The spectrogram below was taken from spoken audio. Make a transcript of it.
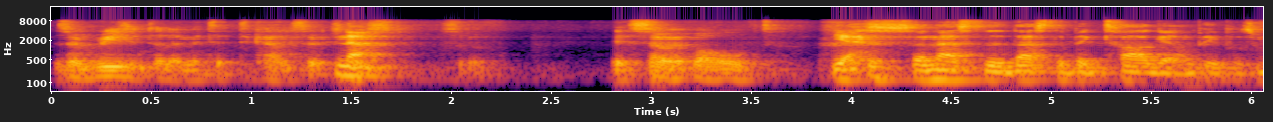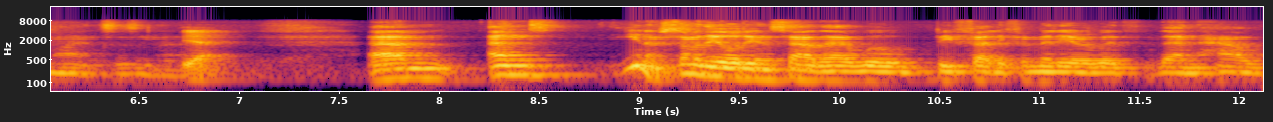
there's no reason to limit it to cancer. It's No. just sort of it's so evolved. Yes, and that's the that's the big target on people's minds, isn't it? Yeah. Um, and you know, some of the audience out there will be fairly familiar with then how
